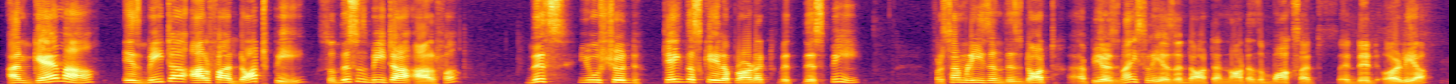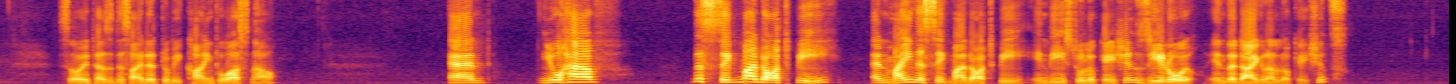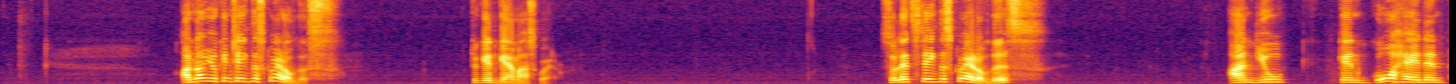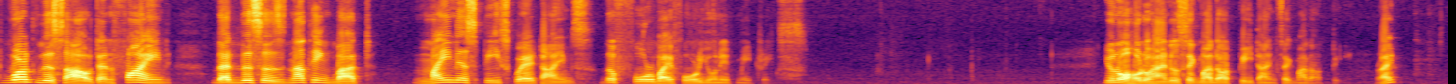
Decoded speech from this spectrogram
And gamma is beta alpha dot p. So, this is beta alpha. This you should take the scalar product with this p for some reason this dot appears nicely as a dot and not as a box as it did earlier. So, it has decided to be kind to us now and you have the sigma dot p and minus sigma dot p in these two locations 0 in the diagonal locations. And now you can take the square of this to get gamma square So, let us take the square of this and you can go ahead and work this out and find that this is nothing but minus p square times the 4 by 4 unit matrix. You know how to handle sigma dot p times sigma dot p right.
